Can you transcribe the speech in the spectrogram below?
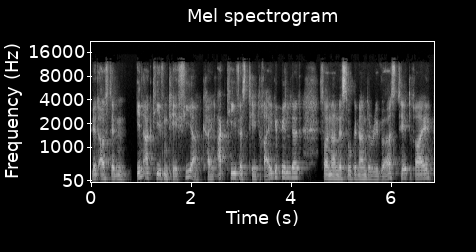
wird aus dem inaktiven T4 kein aktives T3 gebildet, sondern das sogenannte Reverse T3 ähm,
